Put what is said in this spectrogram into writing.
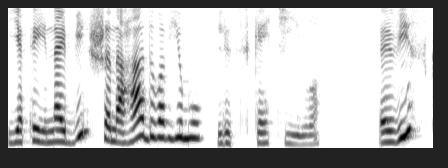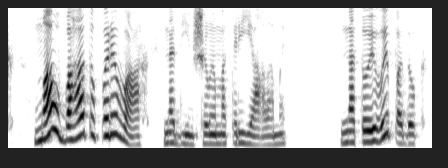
який найбільше нагадував йому людське тіло. Віск мав багато переваг над іншими матеріалами. На той випадок,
